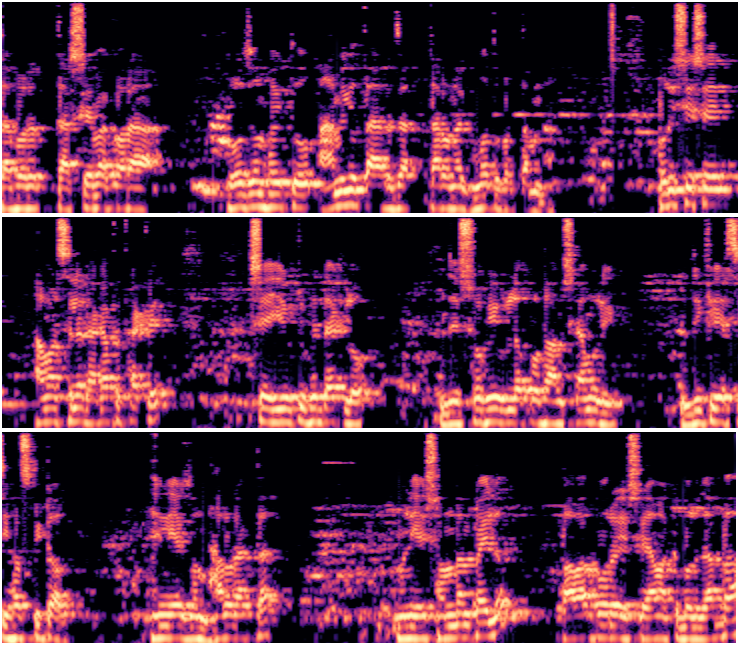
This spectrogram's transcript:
তারপরে তার সেবা করা প্রয়োজন হয়তো আমিও তার কারণে ঘুমাতে পারতাম না। পরিশেষে আমার ছেলে ঢাকাতে থাকে, সে ইউটিউবে দেখল যে শফিউল্লাহ প্রধান শ্যামলী ডিপিএসসি হসপিটাল। ইনি একজন ভালো ডাক্তার। উনি এই সন্ধান পাইলো। পাওয়ার পরে সে আমাকে বলল, আব্বা,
